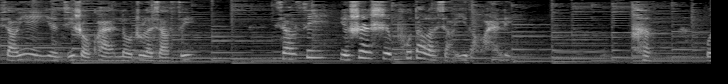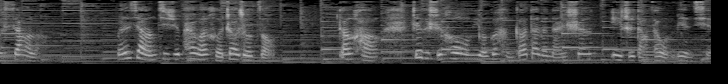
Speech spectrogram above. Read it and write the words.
小易眼疾手快搂住了小 C，小 C 也顺势扑到了小易的怀里。哼，我笑了，本想继续拍完合照就走，刚好这个时候有个很高大的男生一直挡在我面前，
